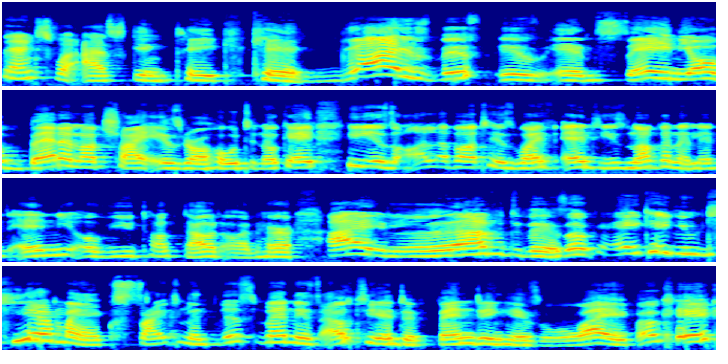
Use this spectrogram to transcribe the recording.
Thanks for asking. Take care. Guys, this is insane. Y'all better not try Israel Houghton, okay? He is all about his wife and he's not gonna let any of you talk down on her. I loved this, okay? Can you hear my excitement? This man is out here defending his wife, okay?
